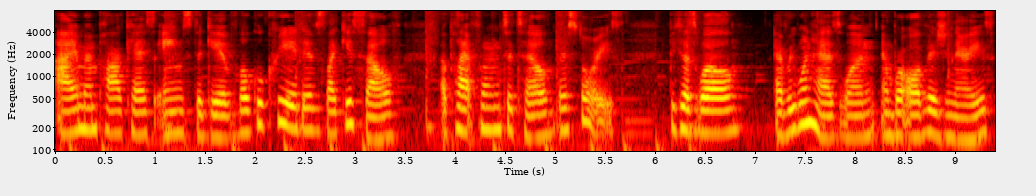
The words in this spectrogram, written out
IMM Podcast aims to give local creatives like yourself a platform to tell their stories. Because, well, everyone has one, and we're all visionaries,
